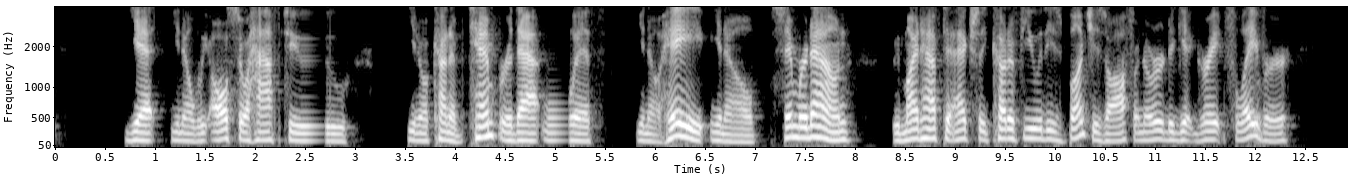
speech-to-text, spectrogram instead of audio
Yet you know we also have to you know kind of temper that with you know hey you know simmer down we might have to actually cut a few of these bunches off in order to get great flavor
